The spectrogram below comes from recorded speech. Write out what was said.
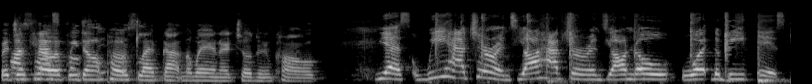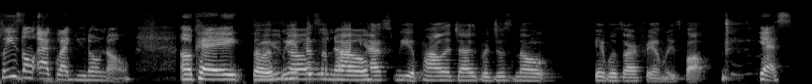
but just know if we don't post life got in the way and our children called yes we have children y'all have children y'all know what the beat is. Please don't act like you don't know okay? So if You we know, miss a know. podcast we apologize but just know it was our family's fault. Yes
